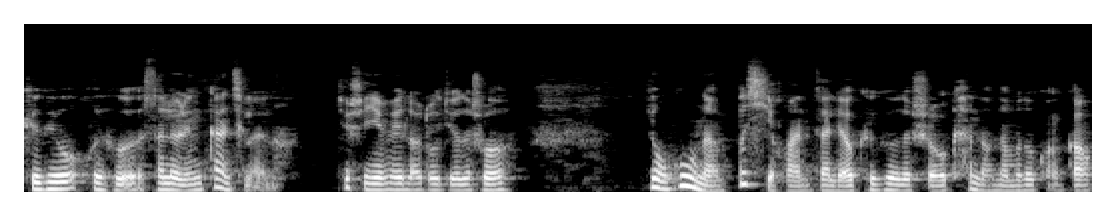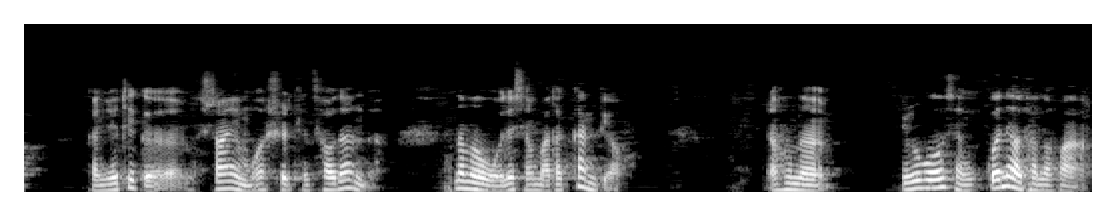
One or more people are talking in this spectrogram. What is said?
QQ 会和三六零干起来呢？就是因为老周觉得说，用户呢不喜欢在聊 QQ 的时候看到那么多广告。感觉这个商业模式挺操蛋的，那么我就想把它干掉。然后呢，如果我想关掉它的话，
